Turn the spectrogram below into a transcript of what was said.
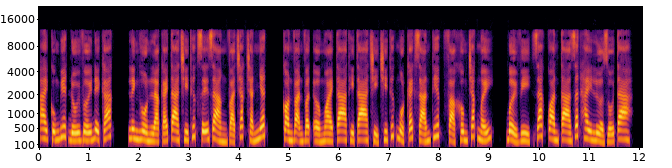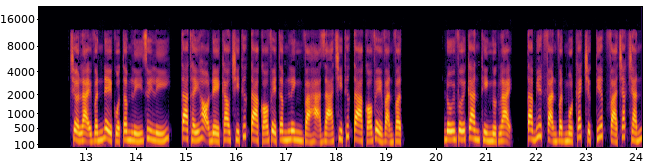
Ai cũng biết đối với đề các, linh hồn là cái ta tri thức dễ dàng và chắc chắn nhất, còn vạn vật ở ngoài ta thì ta chỉ tri thức một cách gián tiếp và không chắc mấy, bởi vì giác quan ta rất hay lừa dối ta. Trở lại vấn đề của tâm lý duy lý, ta thấy họ đề cao tri thức ta có về tâm linh và hạ giá tri thức ta có về vạn vật. Đối với can thì ngược lại, ta biết vạn vật một cách trực tiếp và chắc chắn,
